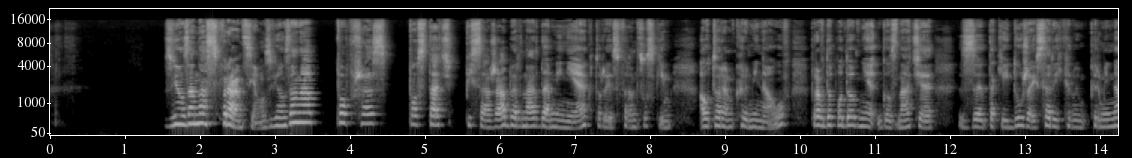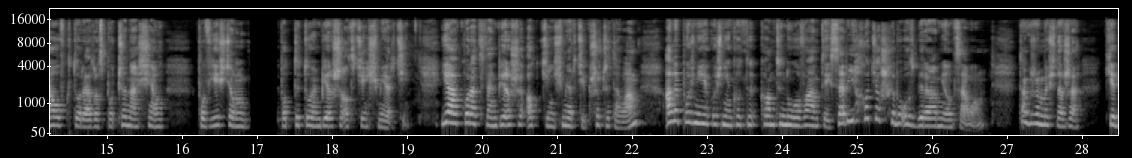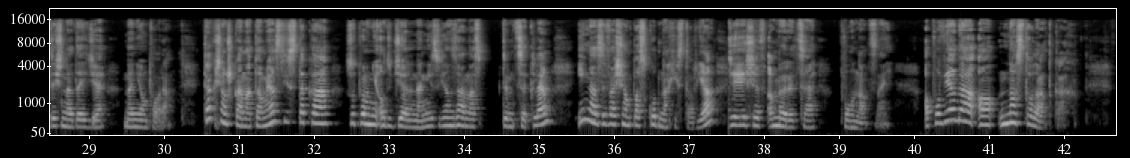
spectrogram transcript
związana z Francją, związana poprzez postać pisarza Bernarda Minier, który jest francuskim autorem kryminałów. Prawdopodobnie go znacie z takiej dużej serii kryminałów, która rozpoczyna się powieścią pod tytułem Pierwszy odcień śmierci. Ja akurat ten pierwszy odcień śmierci przeczytałam, ale później jakoś nie kontynuowałam tej serii, chociaż chyba uzbierałam ją całą. Także myślę, że kiedyś nadejdzie na nią pora. Ta książka natomiast jest taka zupełnie oddzielna, niezwiązana z tym cyklem i nazywa się Paskudna historia. Dzieje się w Ameryce Północnej. Opowiada o nastolatkach.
